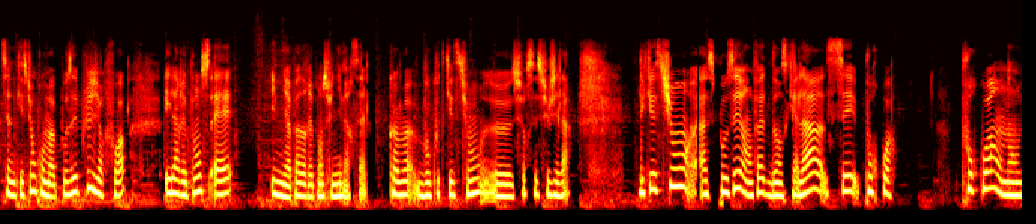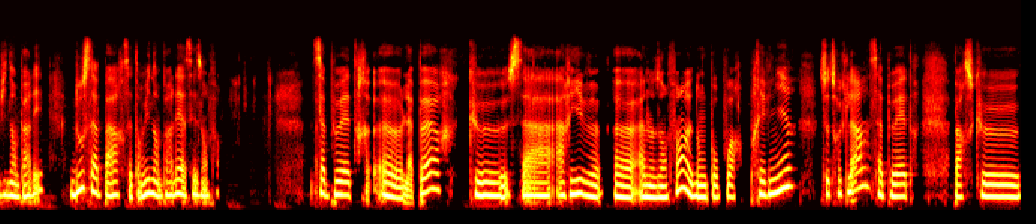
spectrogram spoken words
C'est une question qu'on m'a posée plusieurs fois et la réponse est il n'y a pas de réponse universelle, comme beaucoup de questions euh, sur ces sujets-là. Les questions à se poser en fait dans ce cas-là, c'est pourquoi? Pourquoi on a envie d'en parler? D'où ça part cette envie d'en parler à ses enfants? Ça peut être euh, la peur que ça arrive euh, à nos enfants, donc pour pouvoir prévenir ce truc-là, ça peut être parce que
